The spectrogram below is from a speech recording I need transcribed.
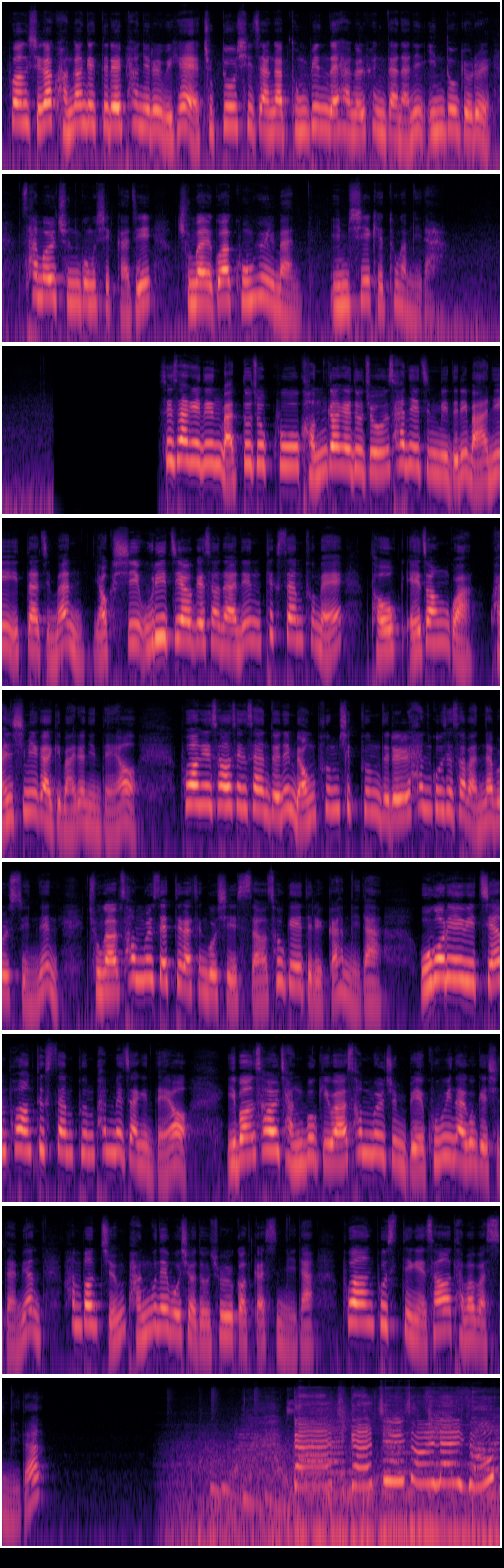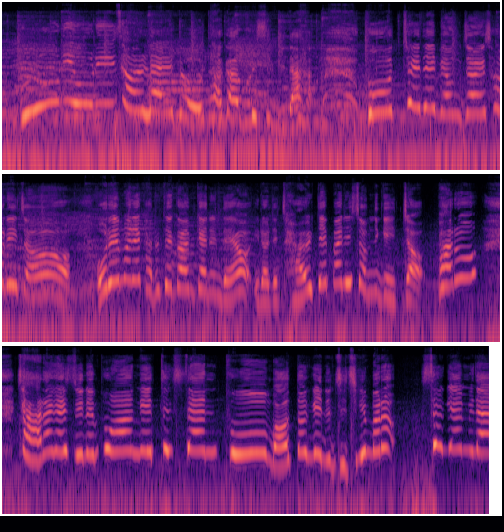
포항시가 관광객들의 편의를 위해 죽도시장 앞 동빈내항을 횡단하는 인도교를 3월 준공식까지 주말과 공휴일만 임시 개통합니다. 세상에는 맛도 좋고 건강에도 좋은 산의 진미들이 많이 있다지만 역시 우리 지역에서 나는 특산품에 더욱 애정과 관심이 가기 마련인데요. 포항에서 생산되는 명품 식품들을 한 곳에서 만나볼 수 있는 종합 선물 세트 같은 곳이 있어 소개해 드릴까 합니다. 오거리에 위치한 포항 특산품 판매장인데요. 이번 설 장보기와 선물 준비에 고민하고 계시다면 한 번쯤 방문해 보셔도 좋을 것 같습니다. 포항 포스팅에서 담아봤습니다. 까치까치 설날도 우리 우리 설날도 다가오고 있습니다. 곧 최대 명절 설이죠. 오랜만에 가족들과 함께 하는데요. 이럴 때 절대 빠질 수 없는 게 있죠. 바로 자랑할 수 있는 포항의 특산품 어떤 게 있는지 지금 바로 소개합니다.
